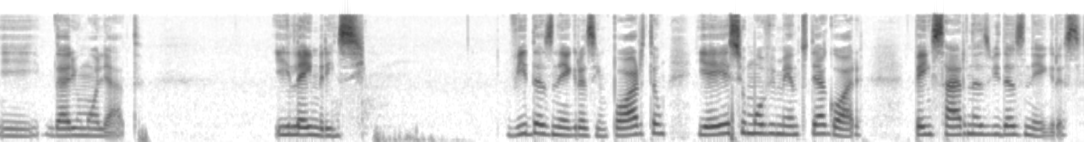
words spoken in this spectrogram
e darem uma olhada. E lembrem-se, vidas negras importam e é esse o movimento de agora pensar nas vidas negras,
